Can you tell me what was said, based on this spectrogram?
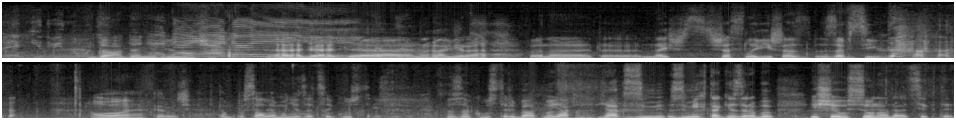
День і дві ночі. Да, день і дві ночі. Да, да. Ну, Аміра, вона это, найщасливіша за всіх. Ой, коротше, там писали мені за цей куст. За куст, ребят. Ну як, як зміг, так і зробив. І ще все треба відсікти.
